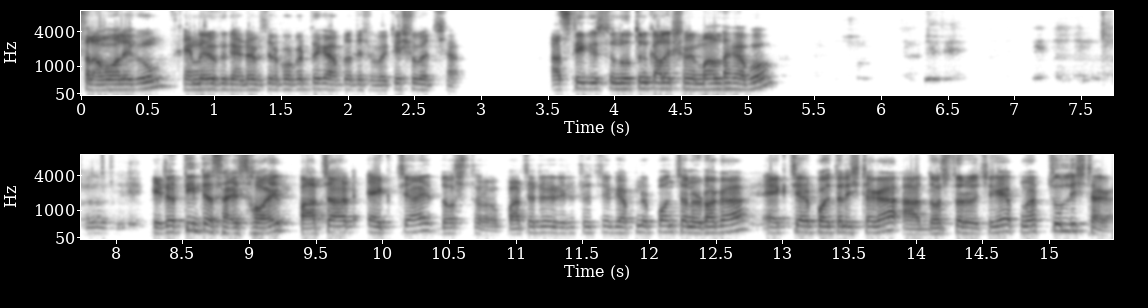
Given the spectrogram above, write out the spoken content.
সালামু আলাইকুম। এম রফিক এন্টারপ্রাইজের পক্ষ থেকে আপনাদের সবাইকে শুভেচ্ছা। আজকে কিছু নতুন কালেকশনের মাল দেখাবো। এটা তিনটা সাইজ হয়, পাঁচ আট, এক চার, দশ তেরো। পাঁচ আটের রেট হচ্ছে আপনার পঞ্চান্ন টাকা, এক চার পঁয়তাল্লিশ টাকা, আর দশ তেরো হচ্ছে আপনার চল্লিশ টাকা।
